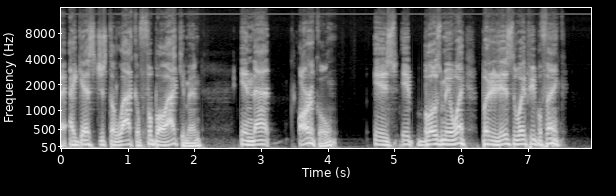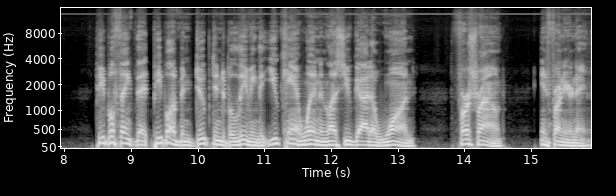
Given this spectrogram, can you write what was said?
I, I guess just the lack of football acumen in that article is it blows me away. But it is the way people think. People think that people have been duped into believing that you can't win unless you got a one first round in front of your name.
